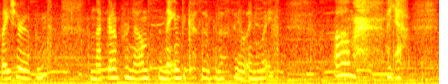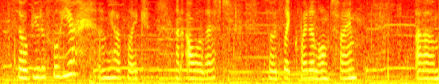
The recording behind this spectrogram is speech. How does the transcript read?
Glacier. I'm not gonna pronounce the name because I'm gonna fail anyways. Um, but yeah, it's so beautiful here and we have like an hour left. So it's like quite a long time um,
